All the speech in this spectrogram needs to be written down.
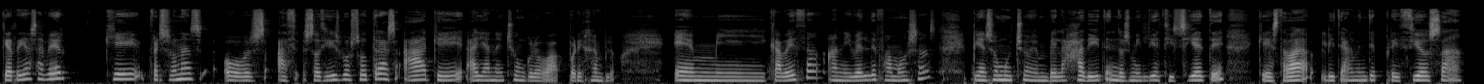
querría saber qué personas os asociéis vosotras a que hayan hecho un glow up. Por ejemplo, en mi cabeza, a nivel de famosas, pienso mucho en Bella Hadid en 2017, que estaba literalmente preciosa,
